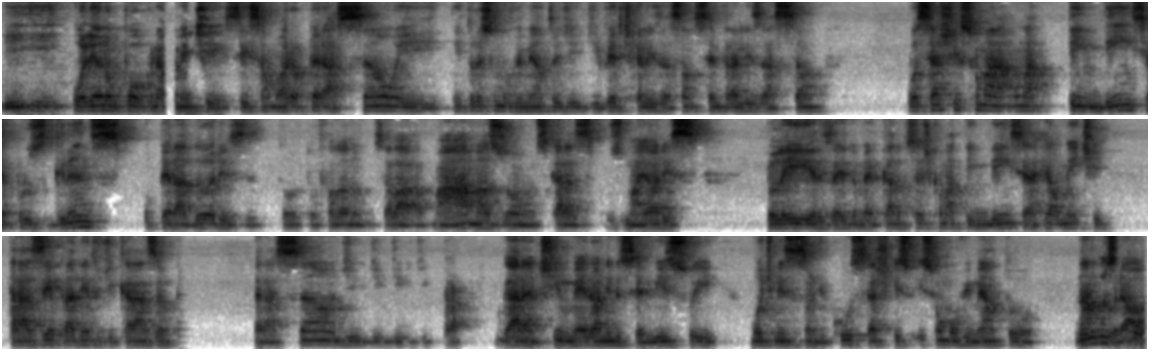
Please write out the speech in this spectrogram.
E, e, olhando um pouco, realmente, vocês são a maior operação e, e todo esse movimento de, de verticalização, de centralização, você acha que isso é uma, uma tendência para os grandes operadores? Estou falando, sei lá, uma Amazon, os caras, os maiores players aí do mercado. Você acha que é uma tendência realmente trazer para dentro de casa a operação, de, de, de, para garantir o melhor nível de serviço e otimização de custos? Você acha que isso, isso é um movimento quando natural. Você,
